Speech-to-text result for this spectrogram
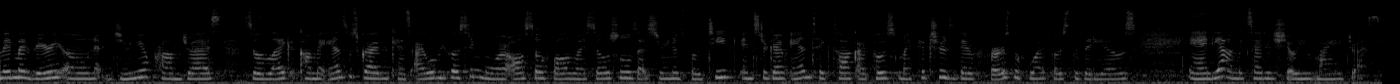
made my very own junior prom dress, so like, comment, and subscribe because I will be posting more. Also follow my socials at Cerina's Boutique, Instagram, and TikTok. I post my pictures there first before I post the videos. And yeah, I'm excited to show you my dress.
